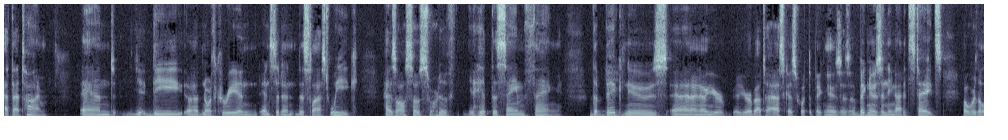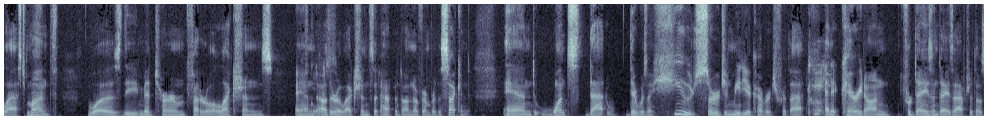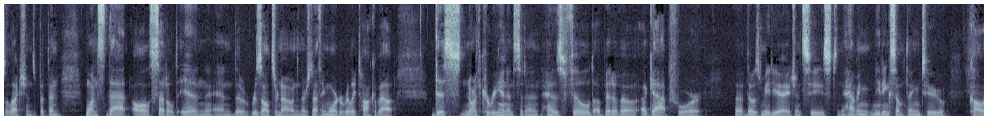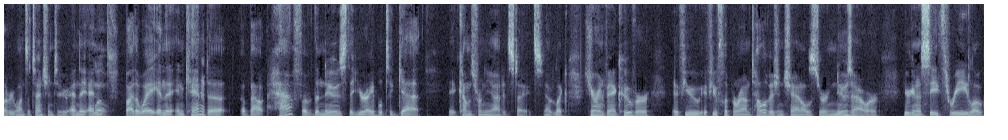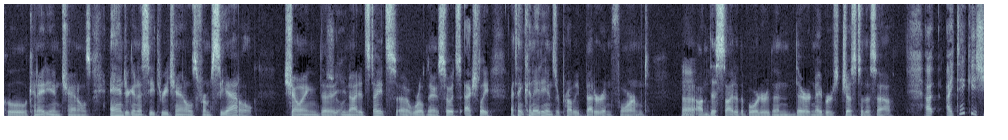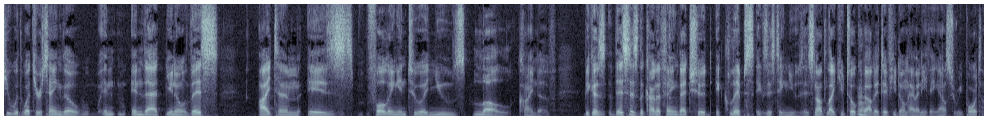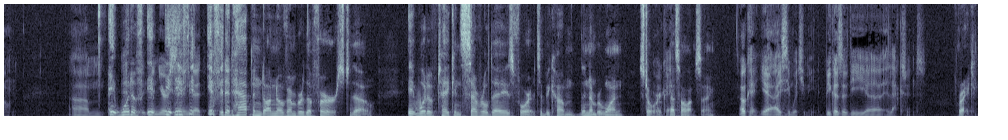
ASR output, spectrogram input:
at that time. And the uh, North Korean incident this last week has also sort of hit the same thing. The big mm. news, and I know you're you're about to ask us what the big news is. The big news in the United States over the last month was the midterm federal elections and other elections that happened on November the second. And once that, there was a huge surge in media coverage for that, and it carried on for days and days after those elections. But then, once that all settled in and the results are known, and there's nothing more to really talk about, this North Korean incident has filled a bit of a, a gap for the, those media agencies having needing something to call everyone's attention to. And they, and well, by the way, in the in Canada, about half of the news that you're able to get it comes from the United States. You know, like here in Vancouver, if you if you flip around television channels during news hour, you're going to see three local Canadian channels, and you're going to see three channels from Seattle showing the sure. United States uh, world news. So it's actually, I think Canadians are probably better informed uh, mm. on this side of the border than their neighbors just to the south. Uh, I take issue with what you're saying, though, in in that you know this item is falling into a news lull, kind of. Because this is the kind of thing that should eclipse existing news. It's not like you talk mm. about it if you don't have anything else to report on. Um, it would have, if, it, if it had happened on November the 1st, though, it would have taken several days for it to become the number one story. Okay. That's all I'm saying. Okay, yeah, I see what you mean. Because of the uh, elections. Right.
